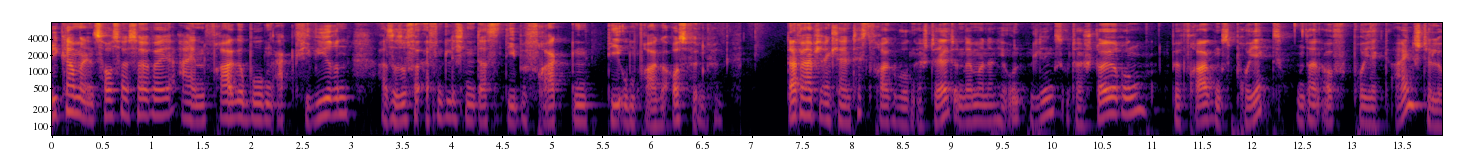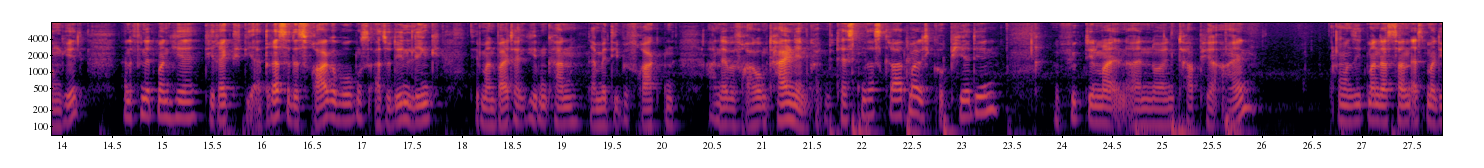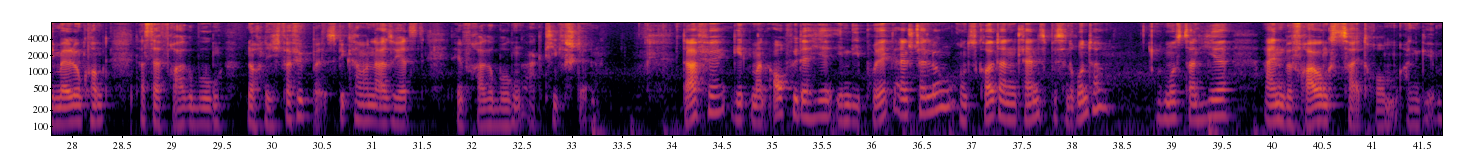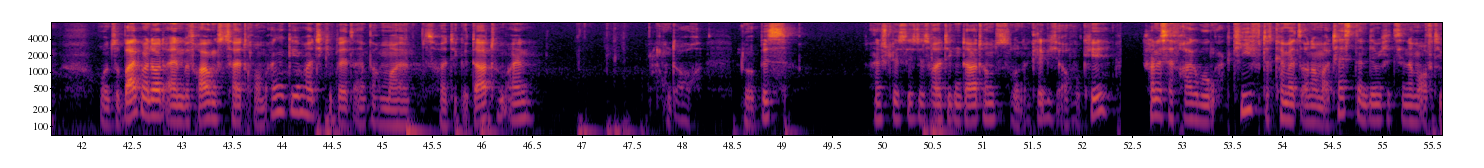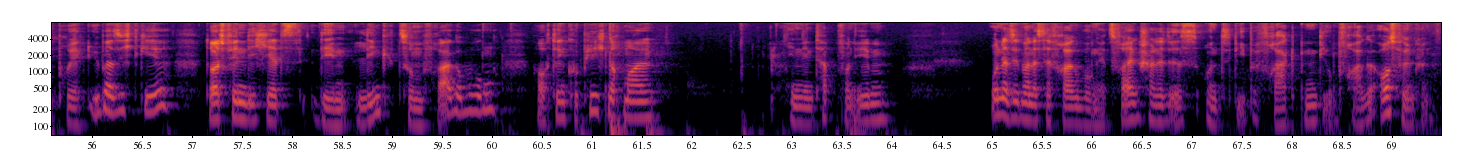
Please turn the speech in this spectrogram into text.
Wie kann man in Sourcewell Survey einen Fragebogen aktivieren, also so veröffentlichen, dass die Befragten die Umfrage ausfüllen können? Dafür habe ich einen kleinen Testfragebogen erstellt und wenn man dann hier unten links unter Steuerung, Befragungsprojekt und dann auf Projekteinstellung geht, dann findet man hier direkt die Adresse des Fragebogens, also den Link, den man weitergeben kann, damit die Befragten an der Befragung teilnehmen können. Wir testen das gerade mal. Ich kopiere den und füge den mal in einen neuen Tab hier ein. Und dann sieht man, dass dann erstmal die Meldung kommt, dass der Fragebogen noch nicht verfügbar ist. Wie kann man also jetzt den Fragebogen aktiv stellen? Dafür geht man auch wieder hier in die Projekteinstellung und scrollt dann ein kleines bisschen runter und muss dann hier einen Befragungszeitraum angeben. Und sobald man dort einen Befragungszeitraum angegeben hat, ich gebe jetzt einfach mal das heutige Datum ein und auch nur bis einschließlich des heutigen Datums. So, dann klicke ich auf OK. Schon ist der Fragebogen aktiv. Das können wir jetzt auch nochmal testen, indem ich jetzt hier nochmal auf die Projektübersicht gehe. Dort finde ich jetzt den Link zum Fragebogen. Auch den kopiere ich nochmal in den Tab von eben. Und dann sieht man, dass der Fragebogen jetzt freigeschaltet ist und die Befragten die Umfrage ausfüllen können.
